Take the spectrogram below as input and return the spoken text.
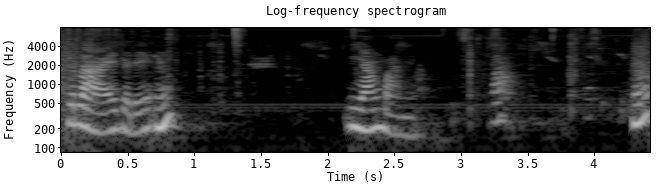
คือหลายแต่เด็กอีหยังบานเนี่ยฮะ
